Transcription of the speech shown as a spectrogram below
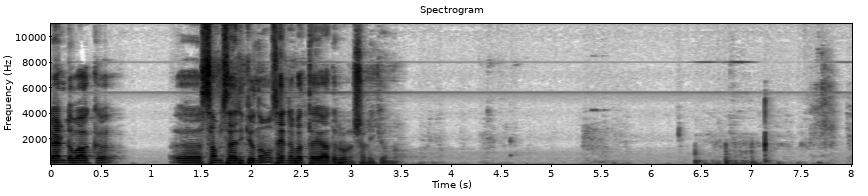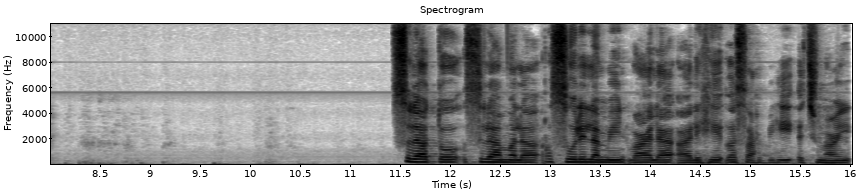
രണ്ട് വാക്ക് സംസാരിക്കുന്നു. സൈനബത്തെ യാതൊരു ക്ഷണിക്കുന്നു. സ്വലാത്തു അസ്ലാമല റസൂലിൽ അമീൻ വാല അലിഹി വസാഹബിഹി അജ്മായി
